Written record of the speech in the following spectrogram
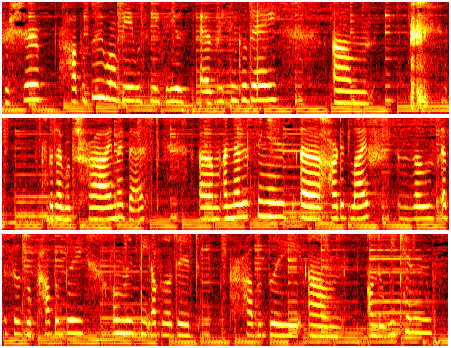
for sure probably won't be able to make videos every single day, um, but I will try my best. Um, another thing is uh, Hearted Life. Those episodes will probably only be uploaded probably um, on the weekends,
